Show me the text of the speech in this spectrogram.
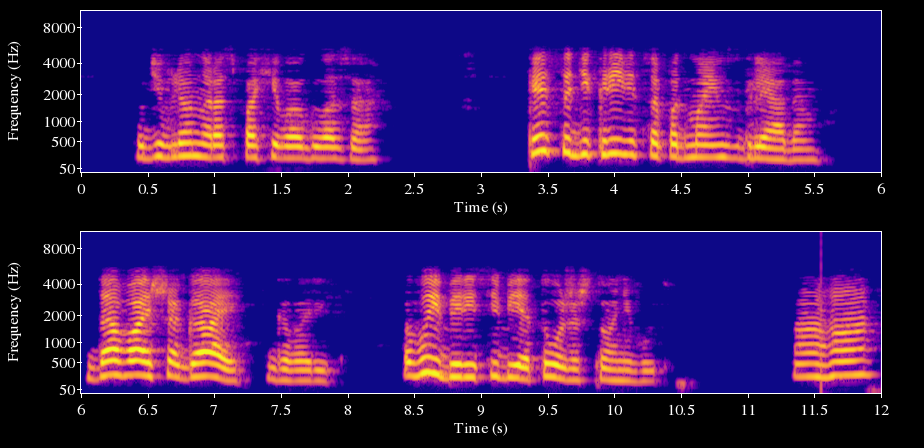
– удивленно распахиваю глаза. Кэссиди кривится под моим взглядом. «Давай шагай», — говорит. «Выбери себе тоже что-нибудь». «Ага»,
